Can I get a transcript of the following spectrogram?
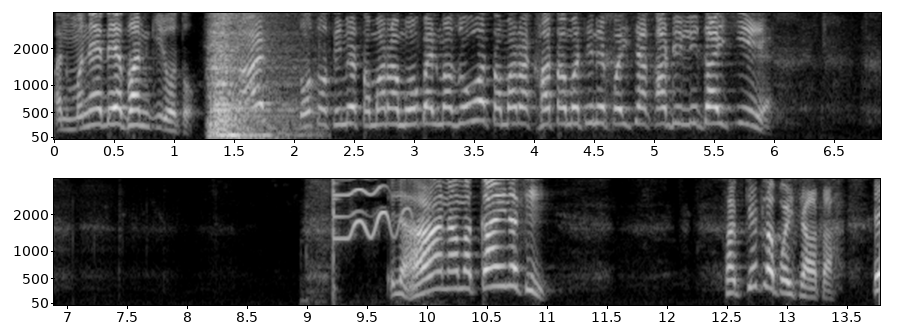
અને મને બે ભાન કર્યો તો. સાહેબ તો તો તમે તમારા મોબાઈલમાં જોવો તમારા ખાતામાંથી ને પૈસા કાઢી લીધા છે. એટલે હા નામાં કાંઈ નથી. સાહેબ કેટલા પૈસા હતા? એ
